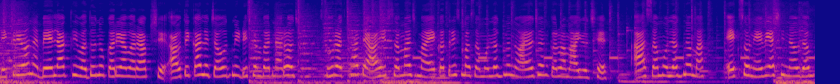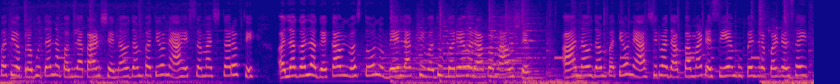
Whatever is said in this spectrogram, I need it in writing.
દીકરીઓને બે લાખથી વધુનું કર્યાવર આપશે. આવતીકાલે ચૌદમી ડિસેમ્બરના રોજ સુરત ખાતે આહિર સમાજમાં એકત્રીસમાં સમૂહ લગ્નનું આયોજન કરવામાં આવ્યું છે. આ સમૂહ લગ્નમાં એકસો નેવ્યાસી નવ દંપતીઓ પ્રભુતાના પગલાં પાડશે. નવ દંપતીઓને આહિર સમાજ તરફથી અલગ અલગ એકાવન વસ્તુઓનું બે લાખથી વધુ કર્યાવર આપવામાં આવશે. આ નવ દંપતીઓને આશીર્વાદ આપવા માટે સીએમ ભૂપેન્દ્ર પટેલ સહિત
